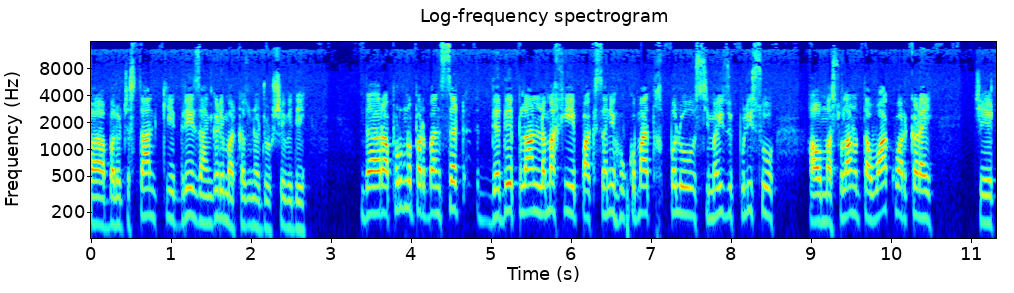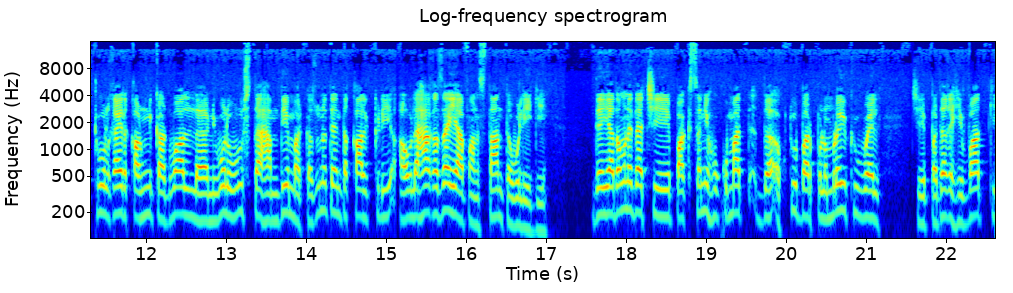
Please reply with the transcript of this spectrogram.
په بلوچستان کې درې ځانګړي مرکزونه جوړ شوي دي د راپورونو پر بنسټ د دې پلان لمخې پاکستانی حکومت خپل سیمایزو پولیسو او مسولانو ته واک ورکړی چې ټول غیر قانوني کډوال نیول ورسته همدې مرکزونو ته انتقال کړي او له هغه ځای افغانستان ته ولېږي د یادونې ده چې پاکستاني حکومت د اکتوبر په لومړیو کې وویل چې په دغه هیواد کې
